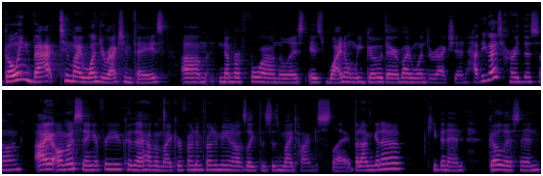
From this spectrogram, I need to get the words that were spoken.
Going back to my One Direction phase, um, number four on the list is Why Don't We Go There by One Direction. Have you guys heard this song? I almost sang it for you because I have a microphone in front of me, and I was like, this is my time to slay. But I'm gonna keep it in. Go listen.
